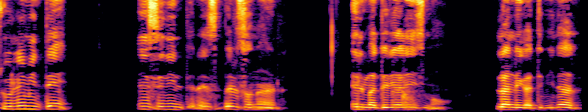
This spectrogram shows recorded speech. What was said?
su límite es el interés personal, el materialismo, la negatividad,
